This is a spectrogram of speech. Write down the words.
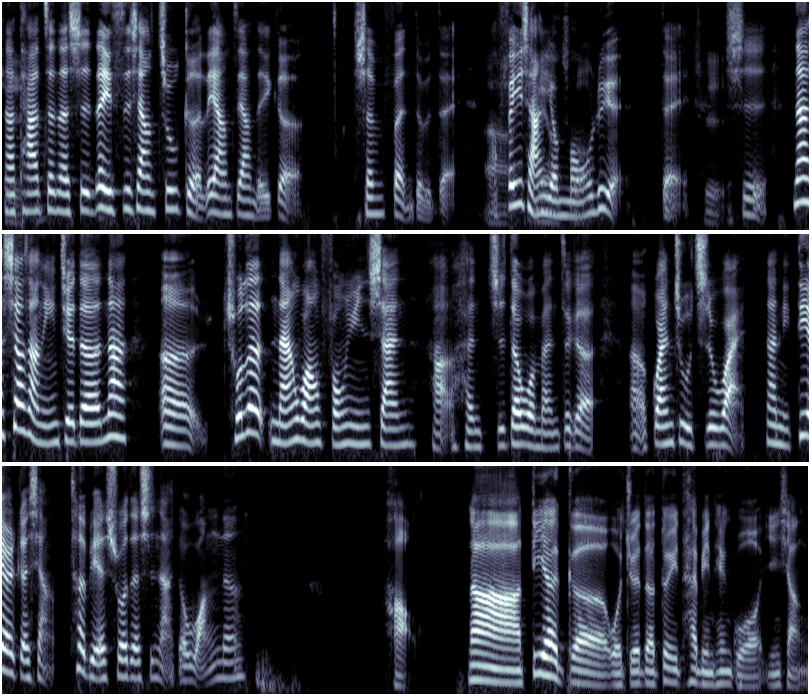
那他真的是类似像诸葛亮这样的一个身份，对不对？啊，非常有谋略。对，是是。那校长，您觉得那呃，除了南王冯云山，好，很值得我们这个呃关注之外。那你第二个想特别说的是哪个王呢？好，那第二个我觉得对太平天国影响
